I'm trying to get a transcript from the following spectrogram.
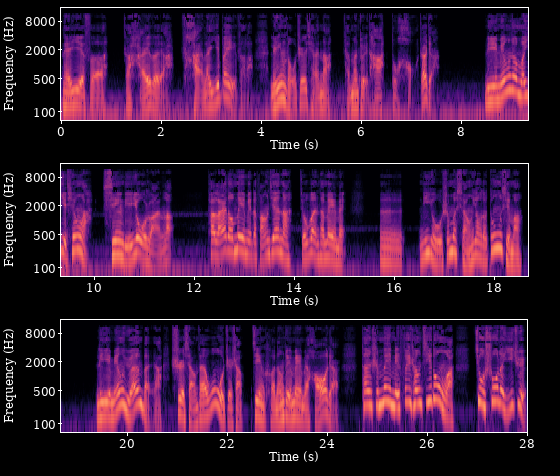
那意思，这孩子呀，惨了一辈子了。临走之前呢，咱们对他都好着点李明这么一听啊，心里又软了。他来到妹妹的房间呢，就问他妹妹。嗯，你有什么想要的东西吗？李明原本啊是想在物质上尽可能对妹妹好点但是妹妹非常激动啊，就说了一句：“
